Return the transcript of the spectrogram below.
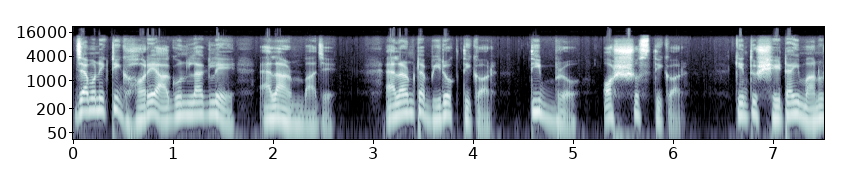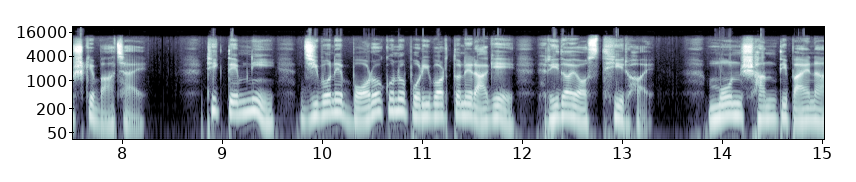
যেমন একটি ঘরে আগুন লাগলে অ্যালার্ম বাজে। অ্যালার্মটা বিরক্তিকর, তীব্র, অস্বস্তিকর, কিন্তু সেটাই মানুষকে বাঁচায়। ঠিক তেমনি জীবনে বড় কোনো পরিবর্তনের আগে হৃদয় অস্থির হয়। মন শান্তি পায় না,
